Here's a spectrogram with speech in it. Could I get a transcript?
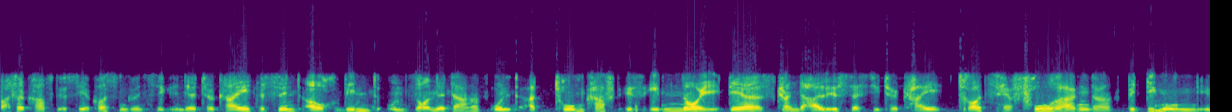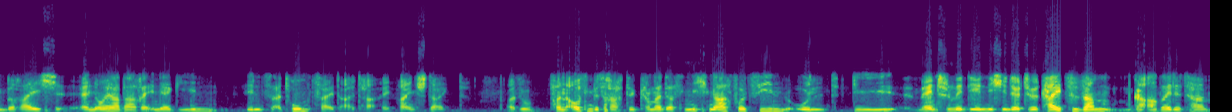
Wasserkraft ist sehr kostengünstig in der Türkei. Es sind auch Wind und Sonne da und Atomkraft ist eben neu. Der Skandal ist, dass die Türkei trotz hervorragender Bedingungen im Bereich erneuerbare Energien ins Atomzeitalter einsteigt. Also von außen betrachtet kann man das nicht nachvollziehen und die Menschen, mit denen ich in der Türkei zusammengearbeitet habe,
